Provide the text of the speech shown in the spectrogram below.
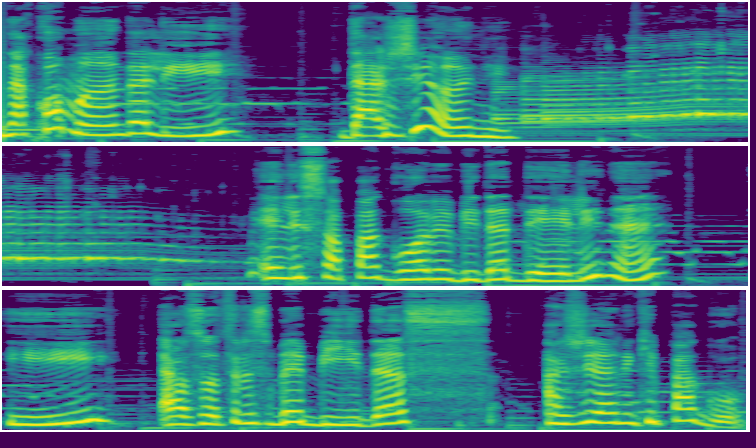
na comanda ali da Giane. Ele só pagou a bebida dele, né? E as outras bebidas, a Giane que pagou.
